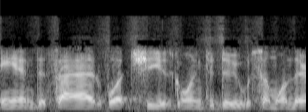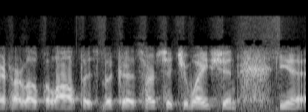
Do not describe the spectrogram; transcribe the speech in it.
and decide what she is going to do with someone there at her local office because her situation, you know,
